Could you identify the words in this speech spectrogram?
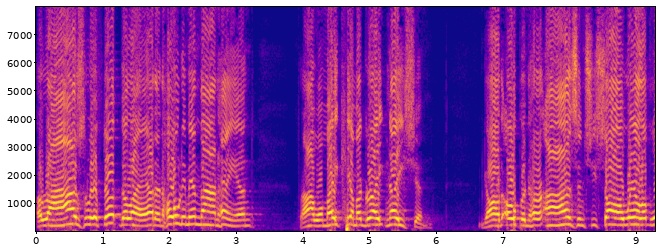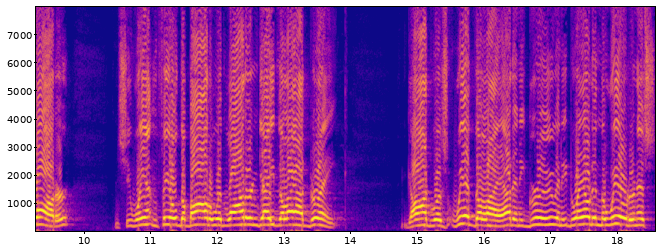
Arise, lift up the lad, and hold him in thine hand, for I will make him a great nation. God opened her eyes and she saw a well of water. And she went and filled the bottle with water and gave the lad drink. God was with the lad and he grew and he dwelled in the wilderness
